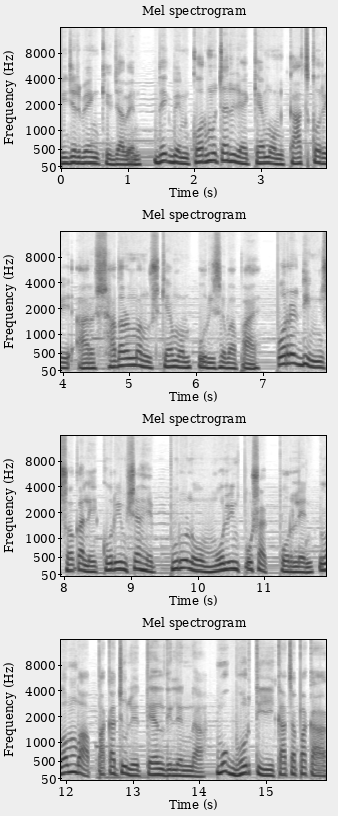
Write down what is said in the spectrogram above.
নিজের ব্যাংকে যাবেন। দেখবেন কর্মচারীরা কেমন কাজ করে আর সাধারণ মানুষ কেমন পরিষেবা পায়। পরের দিন সকালে করিম সাহেব পুরনো মলিন পোশাক পরলেন। লম্বা পাকা চুলে তেল দিলেন না। মুখ ভর্তি কাঁচা পাকা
